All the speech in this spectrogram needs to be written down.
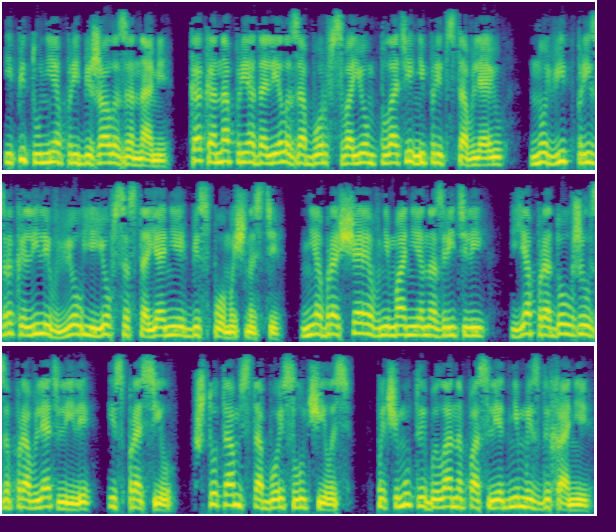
и Петуния прибежала за нами. Как она преодолела забор в своем платье не представляю, но вид призрака Лили ввел ее в состояние беспомощности. Не обращая внимания на зрителей, я продолжил заправлять Лили, и спросил, что там с тобой случилось? почему ты была на последнем издыхании,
